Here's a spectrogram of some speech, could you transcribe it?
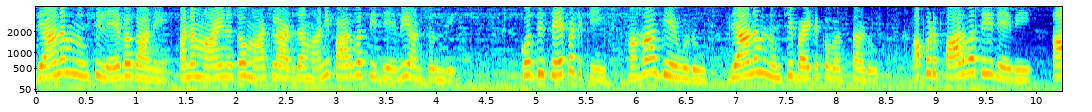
ధ్యానం నుంచి లేవగానే మనం ఆయనతో మాట్లాడదాం అని పార్వతీదేవి అంటుంది. కొద్దిసేపటికి మహాదేవుడు ధ్యానం నుంచి బయటకు వస్తాడు. అప్పుడు పార్వతీదేవి ఆ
